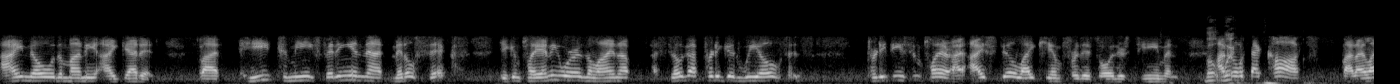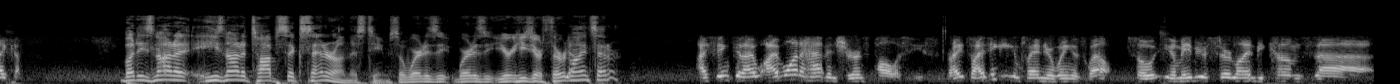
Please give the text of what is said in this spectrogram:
I know the money. I get it, but he to me fitting in that middle six. He can play anywhere in the lineup. I still got pretty good wheels. It's pretty decent player. I, I still like him for this Oilers team, and but I don't know what that costs, but I like him. But he's not a he's not a top six center on this team. So where does he where does he? You're, he's your third yeah. line center. I think that I, I want to have insurance policies, right? So I think he can play on your wing as well. So you know maybe your third line becomes uh,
